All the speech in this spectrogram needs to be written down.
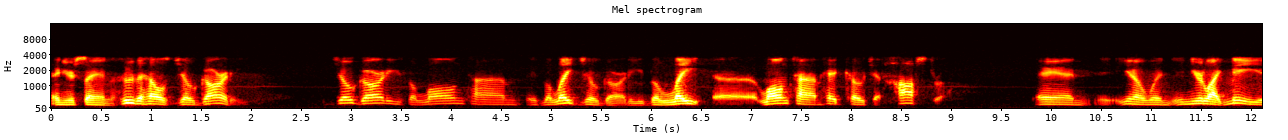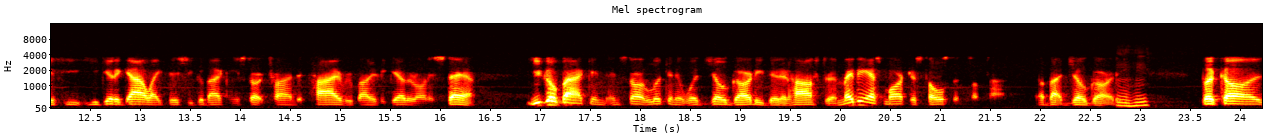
And you're saying, who the hell's Joe Gardi? Joe Gardi's the long time, the late Joe Gardi, the late, uh, long time head coach at Hofstra. And you know, when and you're like me, if you you get a guy like this, you go back and you start trying to tie everybody together on his staff. You go back and, and start looking at what Joe Gardi did at Hofstra, and maybe ask Marques Colston sometime about Joe Gardi, mm-hmm. because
